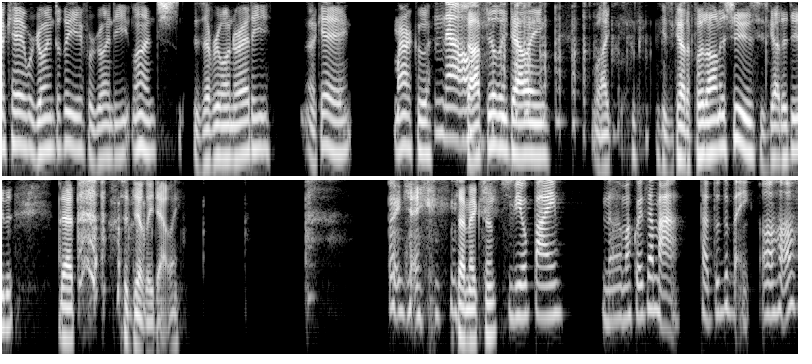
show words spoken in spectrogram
okay, we're going to leave. We're going to eat lunch. Is everyone ready? Okay, Marco, No. stop dilly dallying. like, he's got to put on his shoes. He's got to do that. That's to dilly dally. Ok. Does that make sense? Viu, pai? Não é uma coisa má. Tá tudo bem. Aham.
